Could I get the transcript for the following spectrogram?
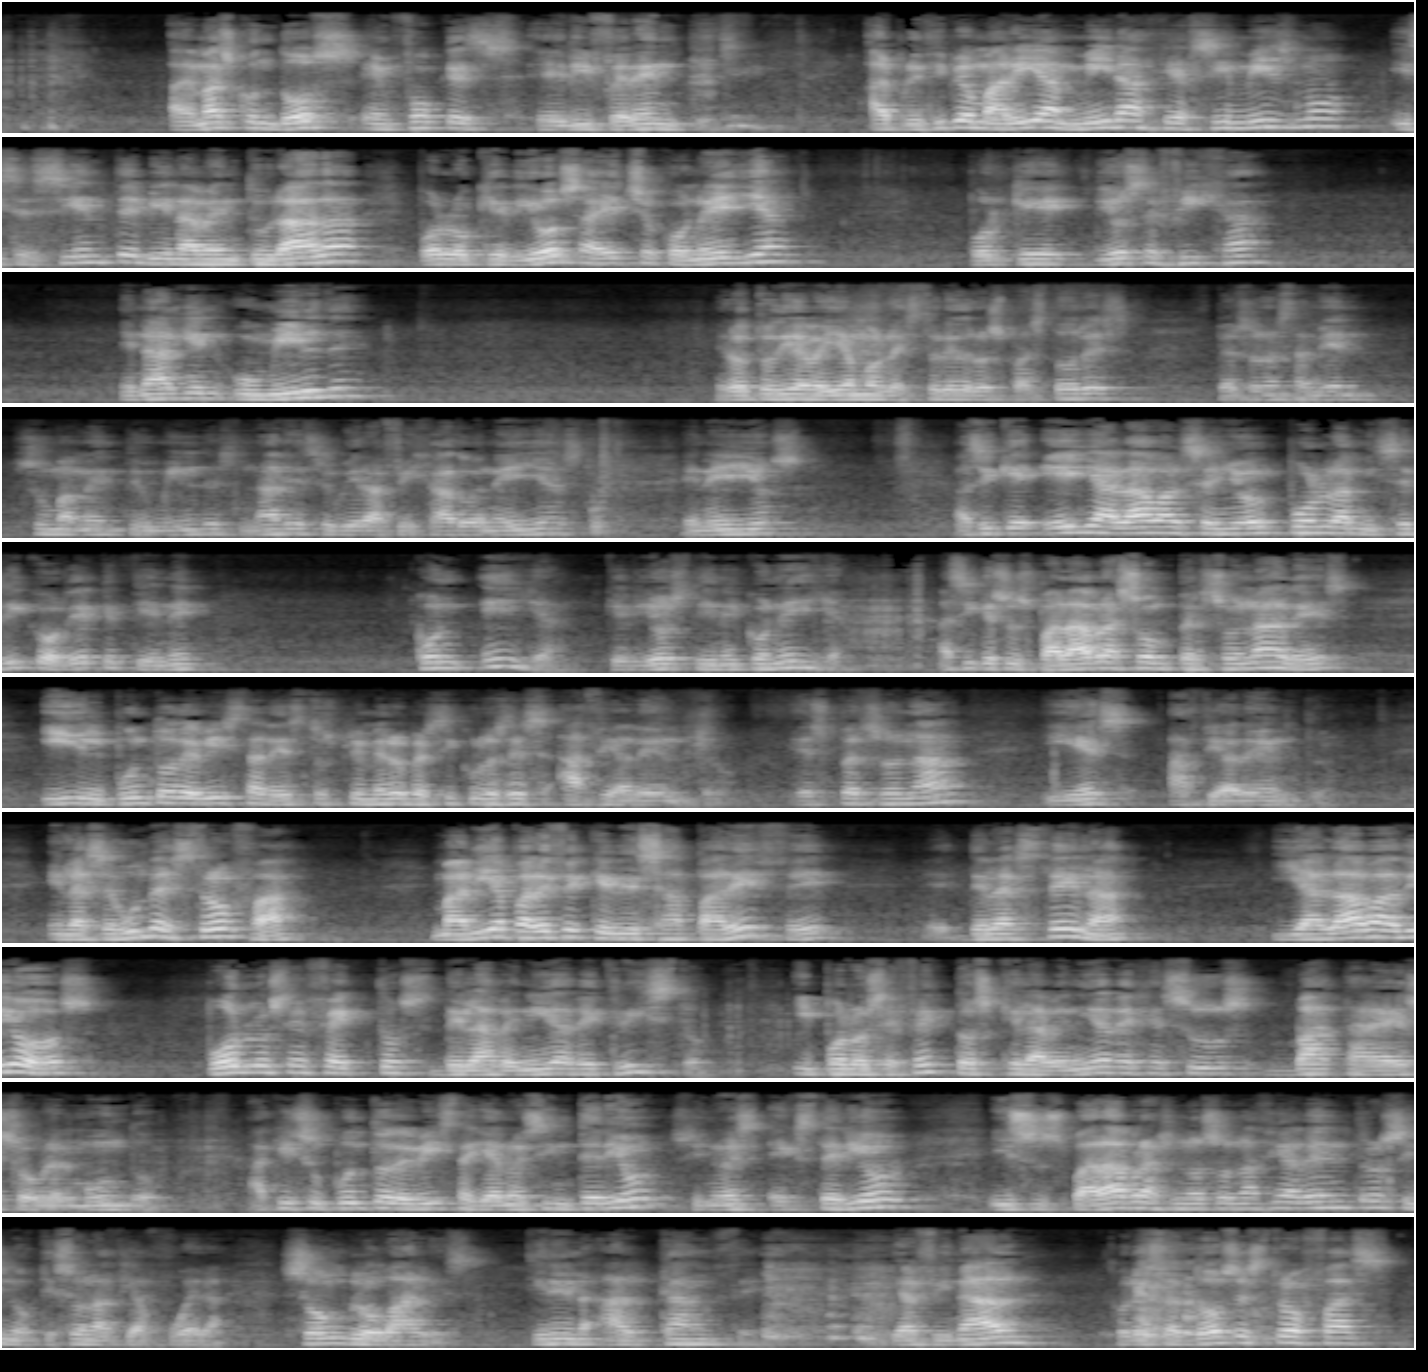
Además con dos enfoques eh, diferentes. Al principio María mira hacia sí mismo y se siente bienaventurada por lo que Dios ha hecho con ella, porque Dios se fija en alguien humilde. El otro día veíamos la historia de los pastores, personas también sumamente humildes, nadie se hubiera fijado en ellas, en ellos. Así que ella alaba al Señor por la misericordia que tiene con ella, que Dios tiene con ella. Así que sus palabras son personales y el punto de vista de estos primeros versículos es hacia adentro. Es personal y es hacia adentro. En la segunda estrofa, María parece que desaparece de la escena y alaba a Dios por los efectos de la venida de Cristo y por los efectos que la venida de Jesús va a traer sobre el mundo. Aquí su punto de vista ya no es interior, sino es exterior y sus palabras no son hacia adentro, sino que son hacia afuera. Son globales, tienen alcance. Y al final, con esas dos estrofas,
